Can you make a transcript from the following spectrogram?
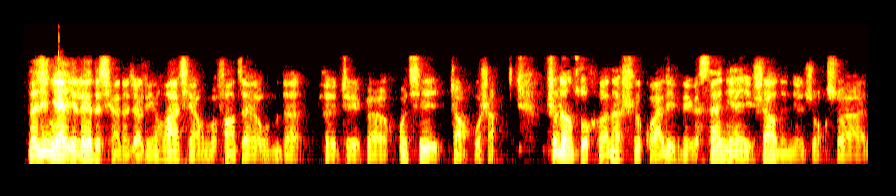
那一年以内的钱呢叫零花钱，我们放在我们的呃这个活期账户上。智能组合呢是管理那个三年以上的那种，说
